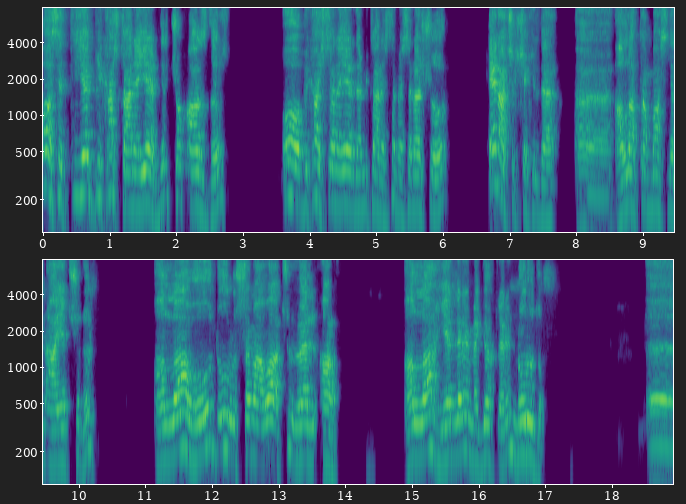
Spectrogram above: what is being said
Bahsettiği yer birkaç tane yerdir, çok azdır. O birkaç tane yerden bir tanesi de mesela şu, en açık şekilde e, Allah'tan bahseden ayet şudur. Allahu nuru semavatü vel ard. Allah yerlerin ve göklerin nurudur. Ee,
